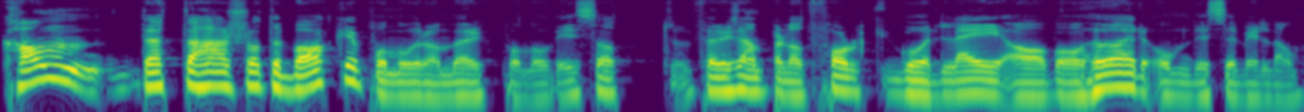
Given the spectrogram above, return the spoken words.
Kan dette her slå tilbake på Nora Mørk på noe vis? At f.eks. at folk går lei av å høre om disse bildene?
